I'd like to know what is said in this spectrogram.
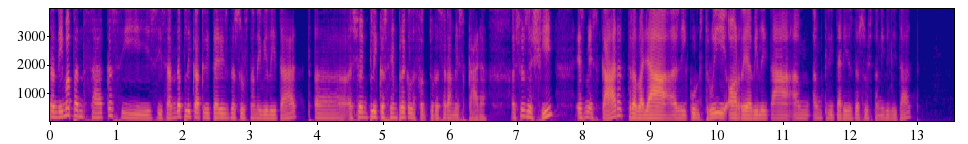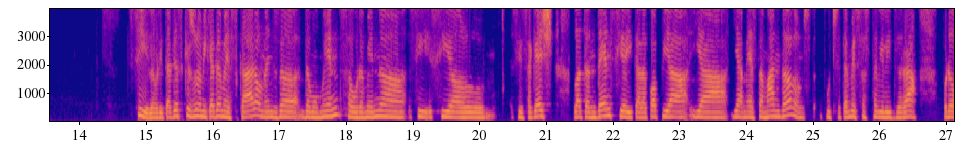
tendim a pensar que si s'han si d'aplicar criteris de sostenibilitat, eh, això implica sempre que la factura serà més cara. Això és així? És més car treballar, és dir, construir o rehabilitar amb, amb criteris de sostenibilitat? Sí, la veritat és que és una miqueta més car, almenys de, de moment. Segurament, eh, si, si, el, si segueix la tendència i cada cop hi ha, hi ha, hi ha més demanda, doncs potser també s'estabilitzarà. Però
